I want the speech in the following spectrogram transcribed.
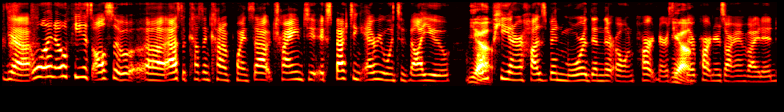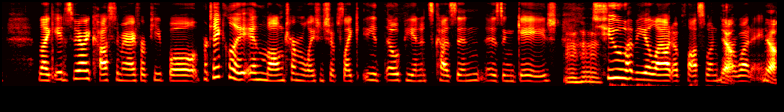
Yeah. Well, and OP is also, uh, as the cousin kind of points out, trying to expecting everyone to value Yeah. OP and her husband more than their own partners if Yeah. their partners aren't invited. Like it's very customary for people, particularly in long-term relationships, like i- OP and its cousin is engaged, Mhm. to be allowed a plus one for Yeah, a wedding. yeah.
